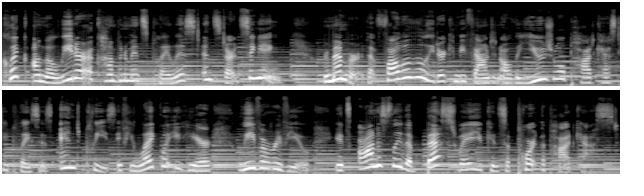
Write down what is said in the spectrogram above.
Click on the Lieder Accompaniments playlist and start singing. Remember that Follow the Lieder can be found in all the usual podcasty places, and please, if you like what you hear, leave a review. It's honestly the best way you can support the podcast.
